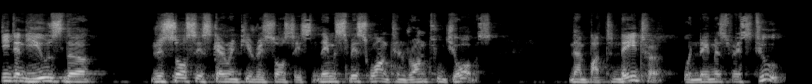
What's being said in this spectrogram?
didn't use the resources, guaranteed resources, namespace one can run two jobs. Then, but later, when namespace 2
